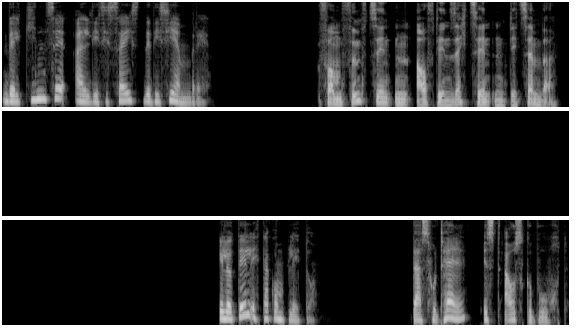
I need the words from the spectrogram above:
Del 15 al 16 de diciembre, Vom 15. auf den 16. Dezember. el hotel está completo, Das Hotel ist ausgebucht.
